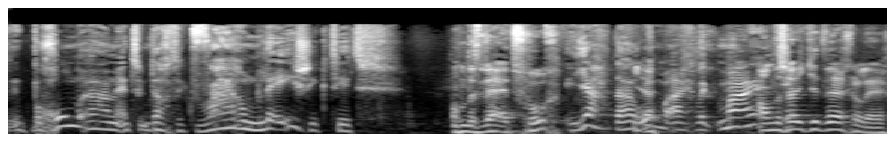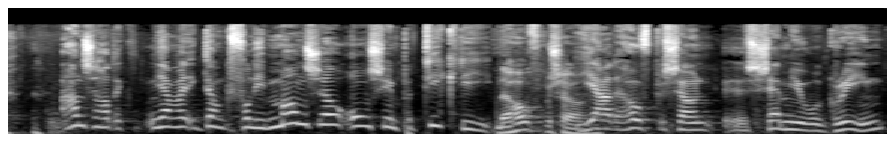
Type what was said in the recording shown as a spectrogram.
ik begon eraan en toen dacht ik, waarom lees ik dit? Omdat wij het vroeg. Ja, daarom Ja. eigenlijk. Maar Anders had je het weggelegd. Anders had ik... Ja, maar ik denk van die man zo onsympathiek. Die, De hoofdpersoon. Ja, de hoofdpersoon, eh, Samuel Green.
